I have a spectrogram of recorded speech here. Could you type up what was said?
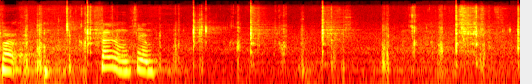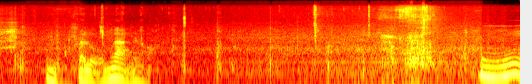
แบบขนมจีนสรุปงานพี่น้ อง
